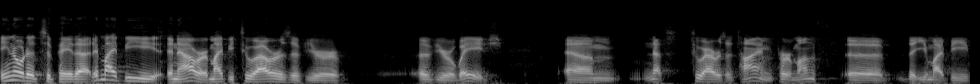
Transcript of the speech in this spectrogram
in order to pay that, it might be an hour, it might be two hours of your of your wage. Um, that's two hours of time per month uh, that you might be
